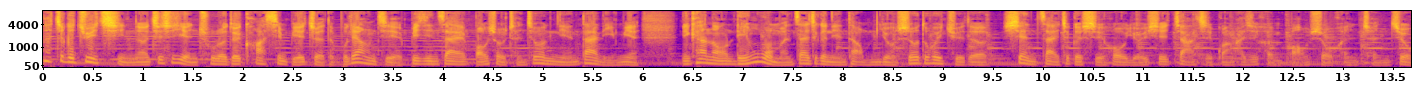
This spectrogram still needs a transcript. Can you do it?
那这个剧情呢，其实演出了对跨性别者的不谅解。毕竟在保守陈旧的年代里面，你看哦，连我们在这个年代，我们有时候都会觉得，现在这个时候有一些价值观还是很保守、很陈旧。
